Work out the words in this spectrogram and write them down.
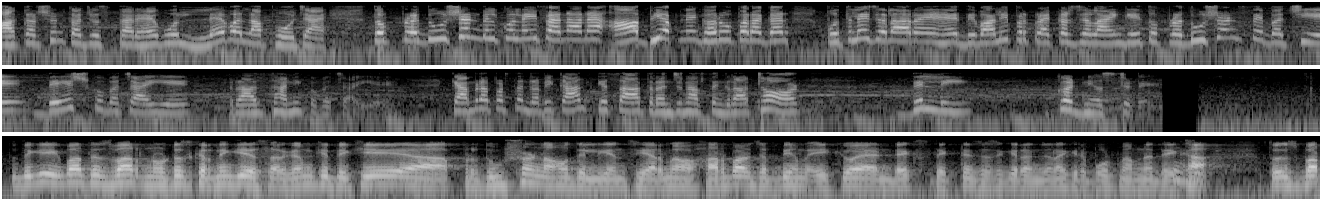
आकर्षण का जो स्तर है, वो लेवल अप हो जाए। तो प्रदूषण बिल्कुल नहीं फैलाना है। आप भी अपने घरों पर अगर पुतले जला रहे हैं, दिवाली पर क्रैकर जलाएँगे तो प्रदूषण से बचिए देश को बचाइए राजधानी को बचाइए। कैमरा पर्सन रविकांत के साथ Ranjana Singh Rathore Delhi good news today तो देखिए एक बात इस बार नोटिस करने की है सरगम कि। देखिए प्रदूषण ना हो दिल्ली एनसीआर में और हर बार जब भी हम एक्यूआई इंडेक्स देखते हैं जैसे कि रंजना की रिपोर्ट में हमने देखा तो इस बार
